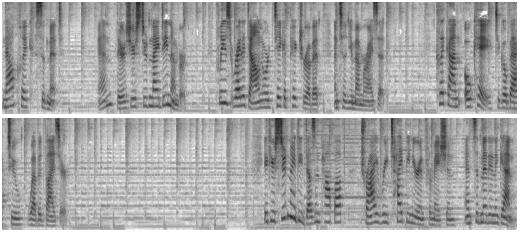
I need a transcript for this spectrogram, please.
Now click Submit. And there's your student ID number. Please write it down or take a picture of it until you memorize it. Click on OK to go back to Web Advisor. If your student ID doesn't pop up, try retyping your information and submitting again.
